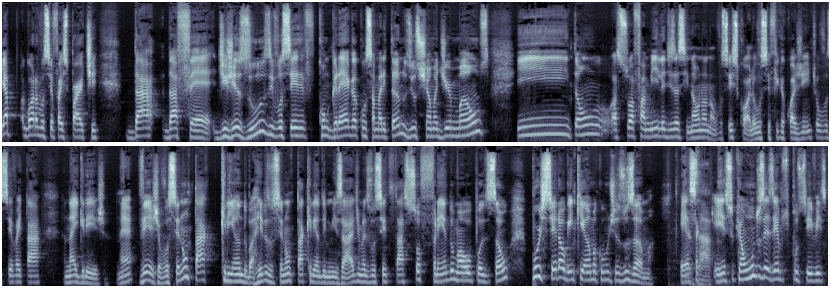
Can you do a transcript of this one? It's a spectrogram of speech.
e agora você faz parte da, da fé de Jesus e você congrega com os samaritanos e os chama de irmãos, e então a sua família diz assim: não, não, não, você escolhe, ou você fica com a gente ou você vai estar na igreja, né? Veja, você não está criando barreiras, você não está criando inimizade, mas você está sofrendo uma oposição por ser alguém que ama como Jesus ama. Essa, Exato. isso que é um dos exemplos possíveis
